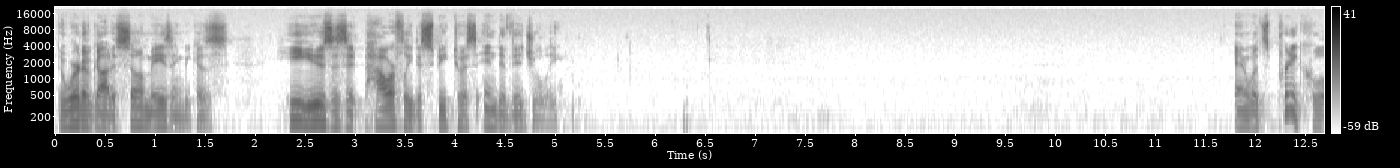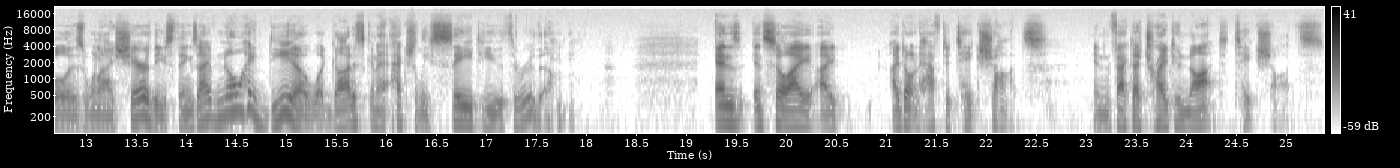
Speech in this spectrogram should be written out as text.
The Word of God is so amazing because He uses it powerfully to speak to us individually. And what's pretty cool is when I share these things, I have no idea what God is going to actually say to you through them. And, and so I, I, I don't have to take shots. And in fact, I try to not take shots.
